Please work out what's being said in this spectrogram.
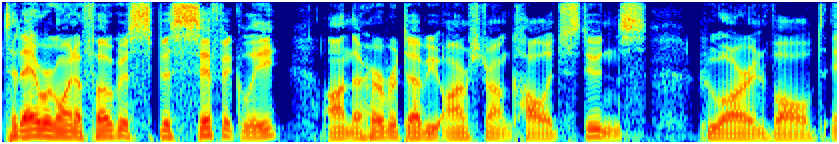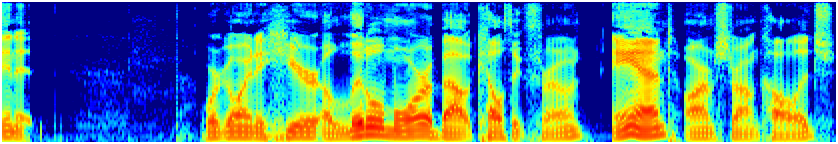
Today, we're going to focus specifically on the Herbert W. Armstrong College students who are involved in it. We're going to hear a little more about Celtic Throne and Armstrong College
